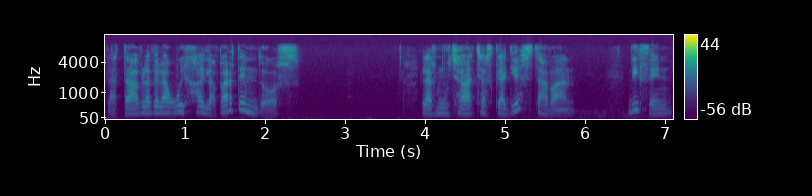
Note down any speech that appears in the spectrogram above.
la tabla de la Ouija y la parte en dos. Las muchachas que allí estaban dicen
